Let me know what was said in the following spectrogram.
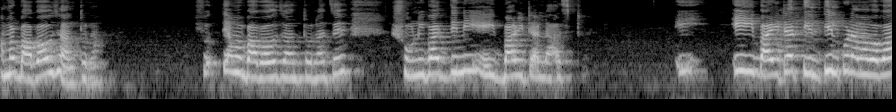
আমার বাবাও জানতো না। সত্যি, আমার বাবাও জানতো না যে শনিবার দিনই এই বাড়িটা লাস্ট এই এই বাড়িটা তিল তিল করে আমার বাবা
